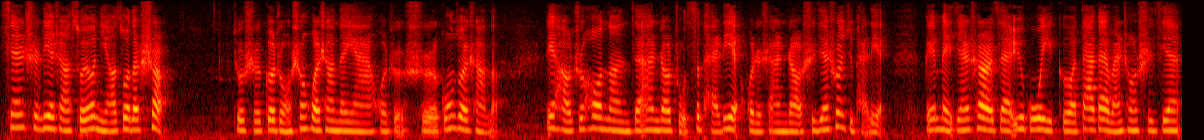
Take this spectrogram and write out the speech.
先是列上所有你要做的事儿，就是各种生活上的呀，或者是工作上的。列好之后呢，你再按照主次排列，或者是按照时间顺序排列，给每件事儿再预估一个大概完成时间。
